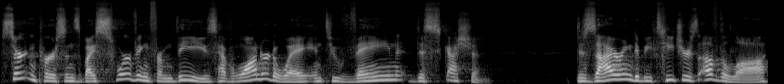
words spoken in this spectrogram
Certain persons, by swerving from these, have wandered away into vain discussion, desiring to be teachers of the law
